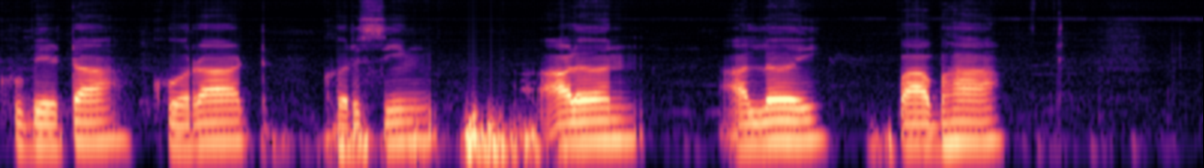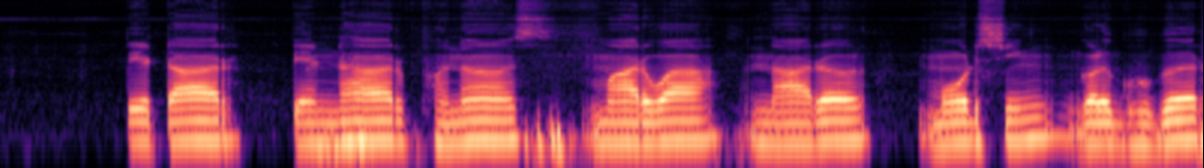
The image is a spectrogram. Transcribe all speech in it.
खुबेटा खोराट खरसिंग आळण आलय पाभा पेटार पेंढार फणस मारवा नारळ मोडशिंग गळघुगर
